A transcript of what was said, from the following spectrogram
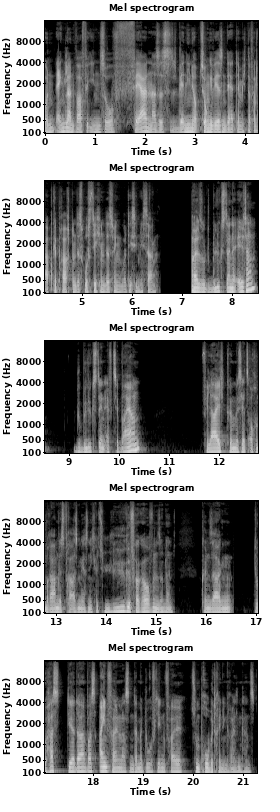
Und England war für ihn so fern, also es wäre nie eine Option gewesen, der hätte mich davon abgebracht und das wusste ich und deswegen wollte ich es ihm nicht sagen. Also du belügst deine Eltern, du belügst den FC Bayern. Vielleicht können wir es jetzt auch im Rahmen des Phrasenmeers nicht als Lüge verkaufen, sondern können sagen, du hast dir da was einfallen lassen, damit du auf jeden Fall zum Probetraining reisen kannst.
